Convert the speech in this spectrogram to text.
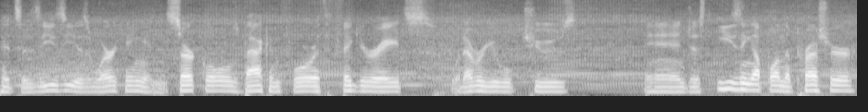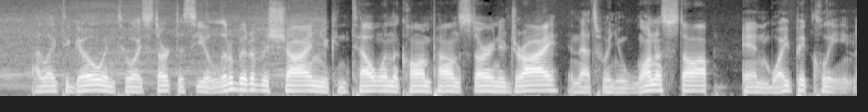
it's as easy as working in circles, back and forth, figure eights, whatever you choose. And just easing up on the pressure, I like to go until I start to see a little bit of a shine. You can tell when the compound's starting to dry, and that's when you want to stop and wipe it clean.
